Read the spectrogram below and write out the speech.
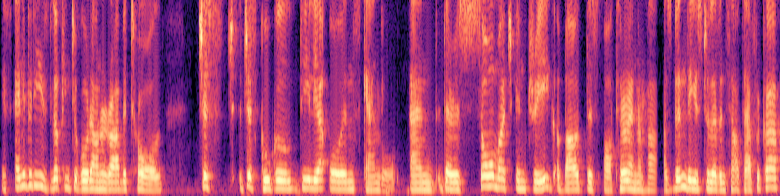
if anybody is looking to go down a rabbit hole, just just Google Delia Owens scandal, and there is so much intrigue about this author and her husband. They used to live in South Africa,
